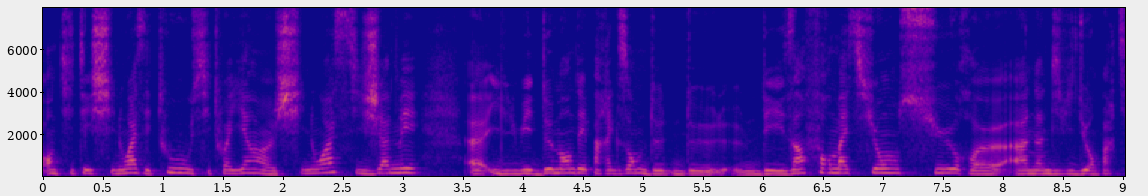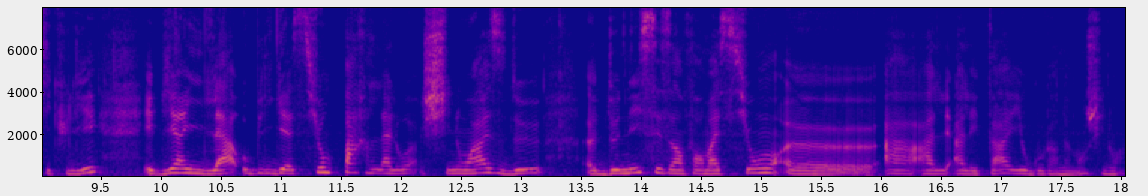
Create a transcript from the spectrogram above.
entité chinoise et tout citoyen chinois, si jamais il lui est demandé, par exemple, de, des informations sur un individu en particulier, eh bien, il a obligation par la loi chinoise de donner ces informations à l'État et au gouvernement chinois.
